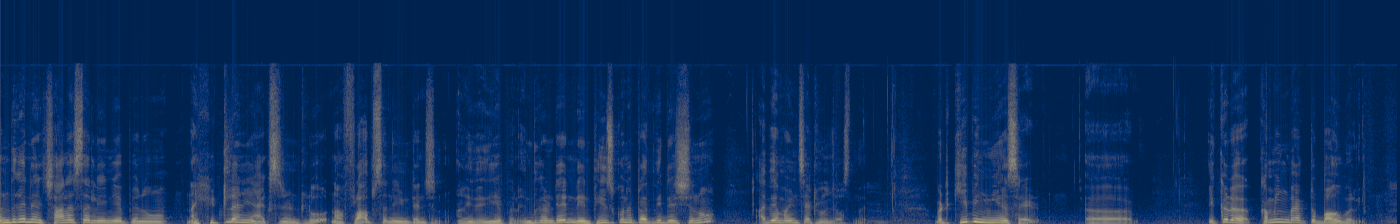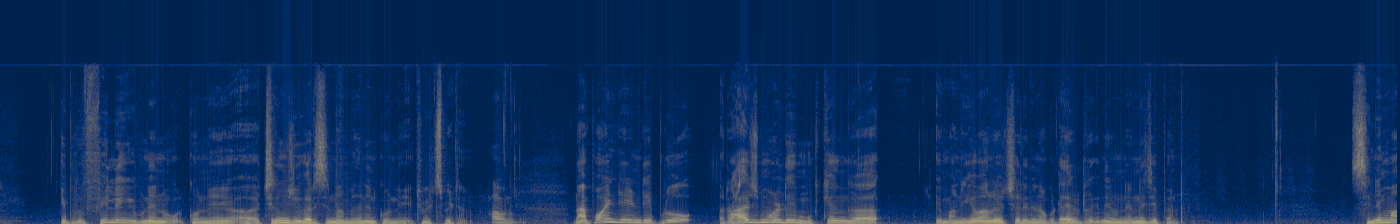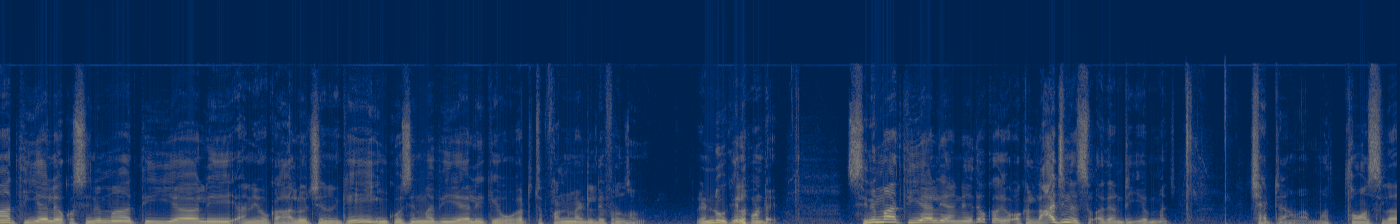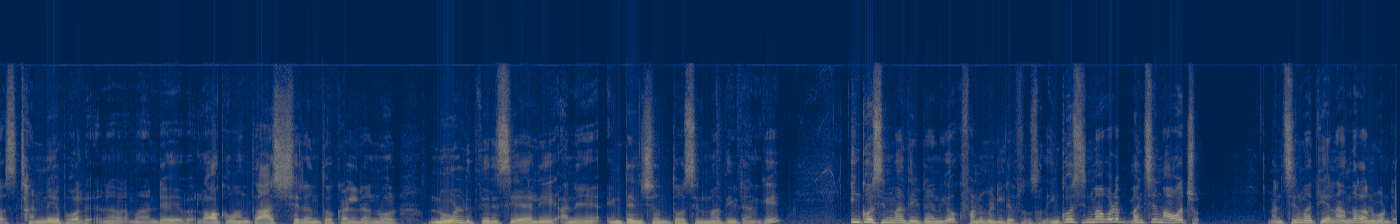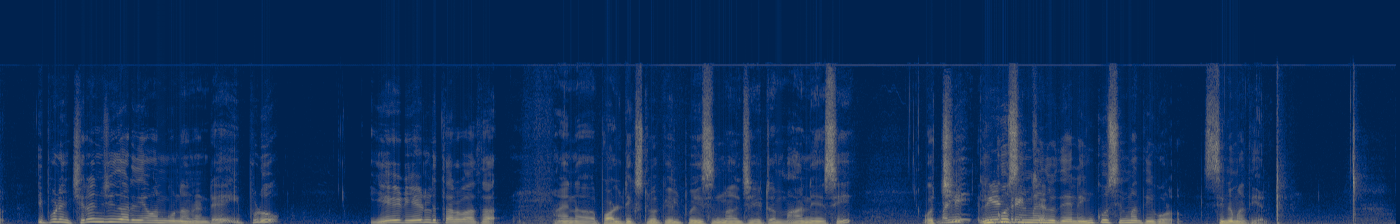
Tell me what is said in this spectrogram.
అందుకని నేను చాలాసార్లు ఏం చెప్పాను నా హిట్లు అనే యాక్సిడెంట్లు నా ఫ్లాప్స్ అనే ఇంటెన్షన్ అనేది ఇది చెప్పాను. ఎందుకంటే నేను తీసుకునే ప్రతి డెసిషను అదే మైండ్ సెట్ నుంచి వస్తుంది. బట్ కీపింగ్ మీ సైడ్ ఇక్కడ కమింగ్ బ్యాక్ టు బాహుబలి. ఇప్పుడు ఫీలింగ్ ఇప్పుడు నేను కొన్ని చిరంజీవి గారి సినిమా మీద నేను కొన్ని ట్వీట్స్ పెట్టాను. అవును. నా పాయింట్ ఏంటి ఇప్పుడు రాజమౌళి ముఖ్యంగా మనం ఏం ఆలోచించాలి నేను ఒక డైరెక్టర్కి నేను నిన్నే చెప్పాను. సినిమా తీయాలి ఒక సినిమా తీయాలి అనే ఒక ఆలోచనకి ఇంకో సినిమా తీయాలికి ఒకటి ఫండమెంటల్ డిఫరెన్స్ ఉంది. రెండు ఒకేలా ఉంటాయి. సినిమా తీయాలి అనేది ఒక ఒక లార్జ్నెస్ అదంటే ఏం చట్ట మొత్తం అసలు స్టన్ అయిపోవాలి. అంటే లోకం అంతా ఆశ్చర్యంతో కళ్ళు నో నోళ్ళు తెరిసేయాలి అనే ఇంటెన్షన్తో సినిమా తీయడానికి ఇంకో సినిమా తీయడానికి ఒక ఫండమెంటల్ డిఫరెన్స్ ఉంది. ఇంకో సినిమా కూడా మంచి సినిమా అవ్వచ్చు. మంచి సినిమా తీయాలని అందరూ అనుకుంటారు. ఇప్పుడు నేను చిరంజీవి గారిది ఏమనుకున్నానంటే ఇప్పుడు ఏడేళ్ళ తర్వాత ఆయన పాలిటిక్స్లోకి వెళ్ళిపోయి సినిమాలు చేయటం మానేసి వచ్చి ఇంకో సినిమా. ఎందుకు తీయాలి? ఇంకో సినిమా తీయకూడదు. సినిమా తీయాలి.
